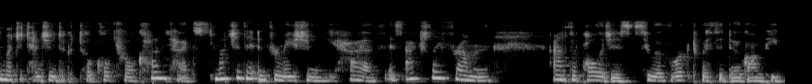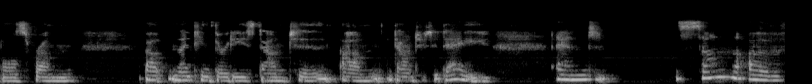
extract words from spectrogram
much attention to cultural context. Much of the information we have is actually from anthropologists who have worked with the Dogon peoples from about 1930s down to um, down to today, and some of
